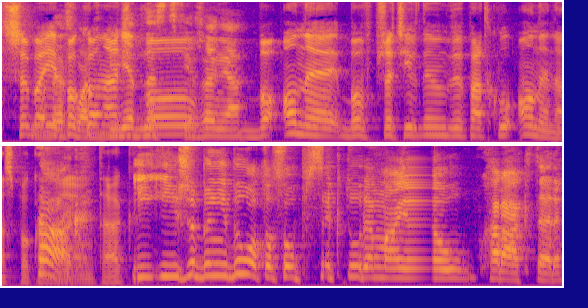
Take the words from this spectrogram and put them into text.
Trzeba je pokonać, bo, stwierzenia. bo one, bo w przeciwnym wypadku one nas pokonają, tak? I, I żeby nie było, to są psy, które mają charakter.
